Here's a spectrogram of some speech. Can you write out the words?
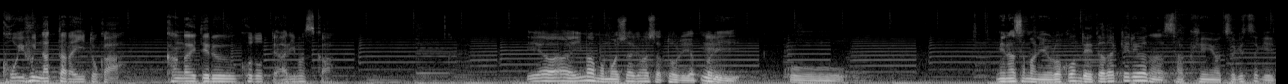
こういうふうになったらいいとか考えてることってありますか？いや今も申し上げました通りやっぱりこう、皆様に喜んでいただけるような作品を次々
